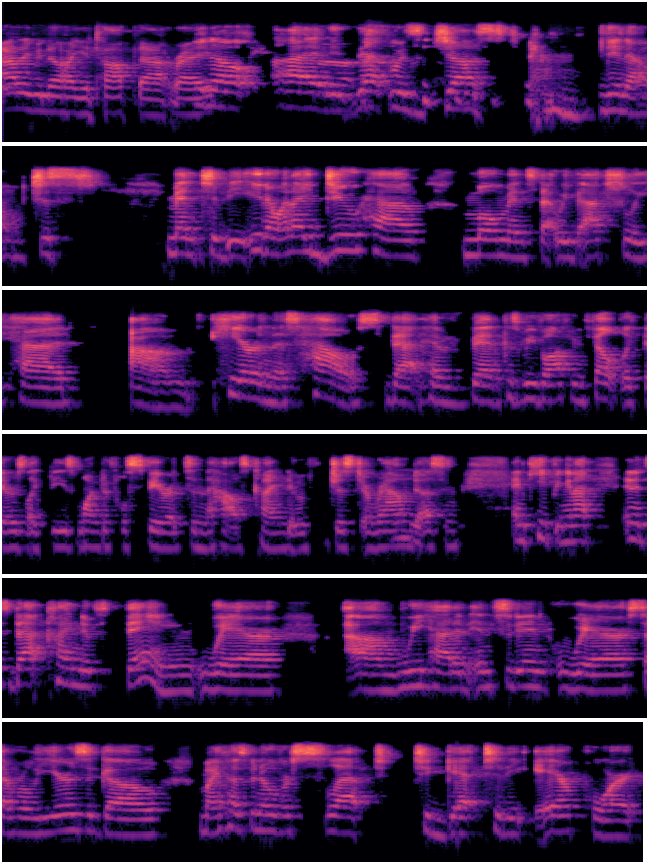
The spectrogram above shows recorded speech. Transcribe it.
don't even know how you top that, right? you know i Uh. that was just you know just meant to be you know and i do have moments that we've actually had um here in this house that have been because we've often felt like there's like these wonderful spirits in the house kind of just around Mm. us and and keeping an eye and it's that kind of thing where um, we had an incident where several years ago my husband overslept to get to the airport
